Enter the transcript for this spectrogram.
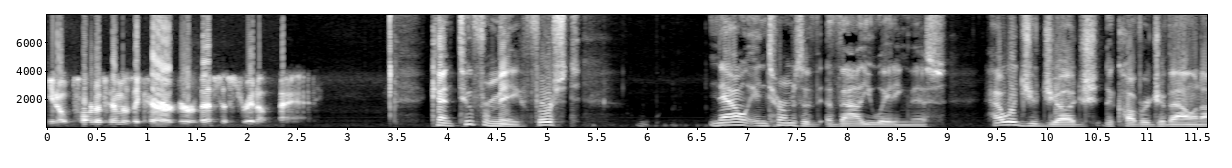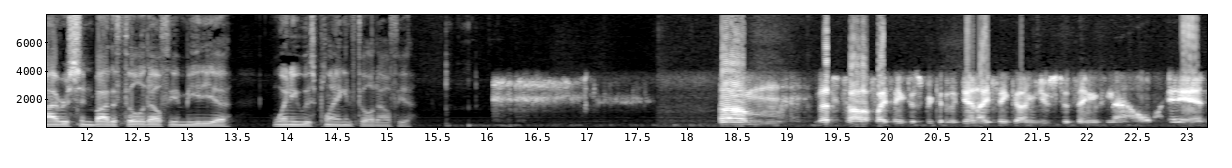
you know part of him as a character. That's just straight up bad. Ken, two for me. First, now in terms of evaluating this, how would you judge the coverage of Allen Iverson by the Philadelphia media when he was playing in Philadelphia? Um, that's tough. I think just because again, I think I'm used to things now, and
